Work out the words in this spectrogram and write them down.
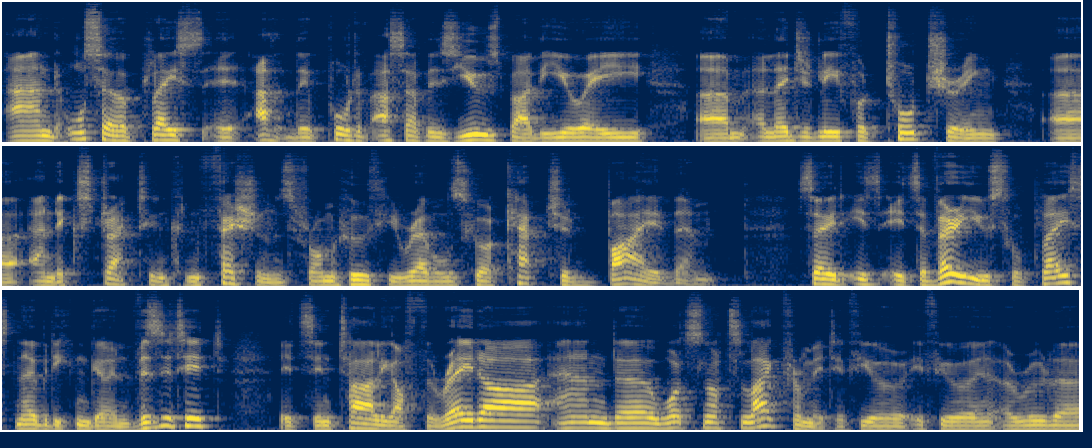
and also a place, uh, the port of Asab is used by the UAE um, allegedly for torturing uh, and extracting confessions from Houthi rebels who are captured by them. So it is, it's a very useful place. Nobody can go and visit it. It's entirely off the radar. And uh, what's not to like from it if you're, if you're a ruler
